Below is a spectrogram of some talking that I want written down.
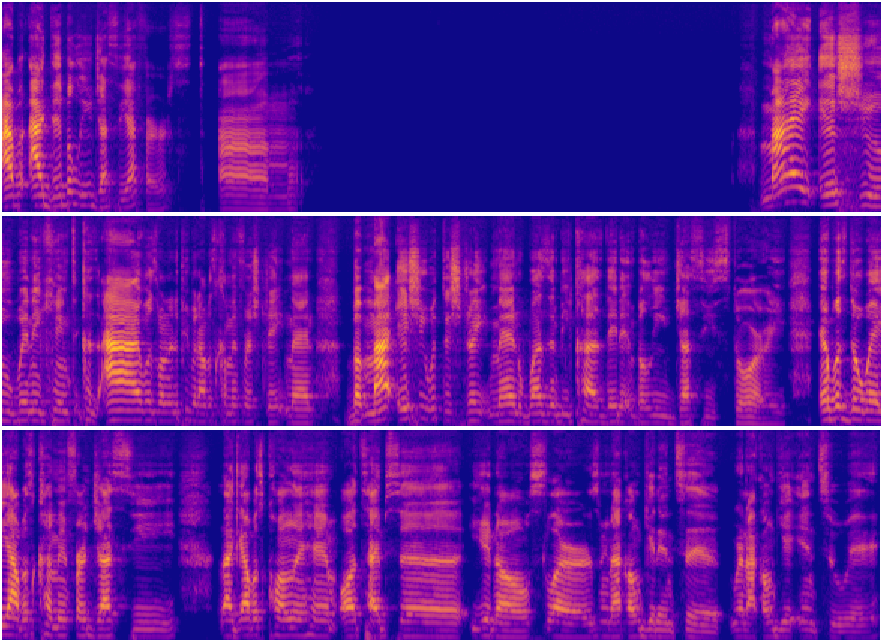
I, I did believe Jussie at first. Um, my issue when it came to because I was one of the people that was coming for straight men, but my issue with the straight men wasn't because they didn't believe Jussie's story. It was the way I was coming for Jussie. Like I was calling him all types of, you know, slurs. We're not gonna get into we're not gonna get into it.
